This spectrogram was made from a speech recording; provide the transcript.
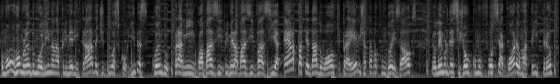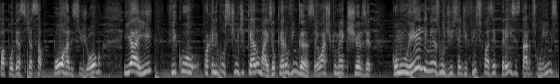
tomou um home run do Molina na primeira entrada de duas corridas, quando pra mim, com a base, primeira base vazia, era pra ter dado walk pra ele, já tava com dois outs. Eu lembro desse jogo como fosse agora, eu matei trampo pra poder assistir essa porra desse jogo. E aí fico com aquele gostinho de quero mais, eu quero vingança. Eu acho que o Max Scherzer como ele mesmo disse, é difícil fazer três starts ruins,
